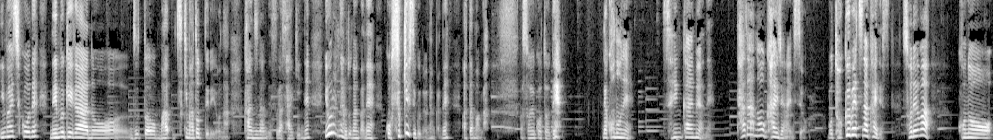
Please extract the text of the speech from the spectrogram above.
いまいちこうね、眠気が、あの、ずっと、ま、つきまとってるような感じなんですが、最近ね、夜になるとなんかね、こう、すっきりしてくるのよ、なんかね、頭が。まあ、そういうことで、で、このね、1000回目はね、ただの回じゃないんですよ。もう特別な回です。それは、この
